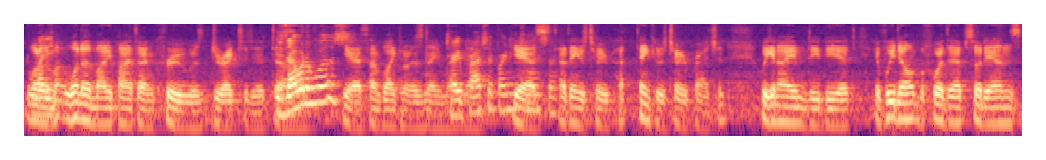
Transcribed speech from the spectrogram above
one, Monty- of, the, one of the Monty Python crew was directed it. Is that what uh, it was? Yes, I'm blanking on his name. Terry right now. Pratchett by any yes, chance? I think it was Terry. I think it was Terry Pratchett. We can IMDb it. If we don't before the episode ends,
